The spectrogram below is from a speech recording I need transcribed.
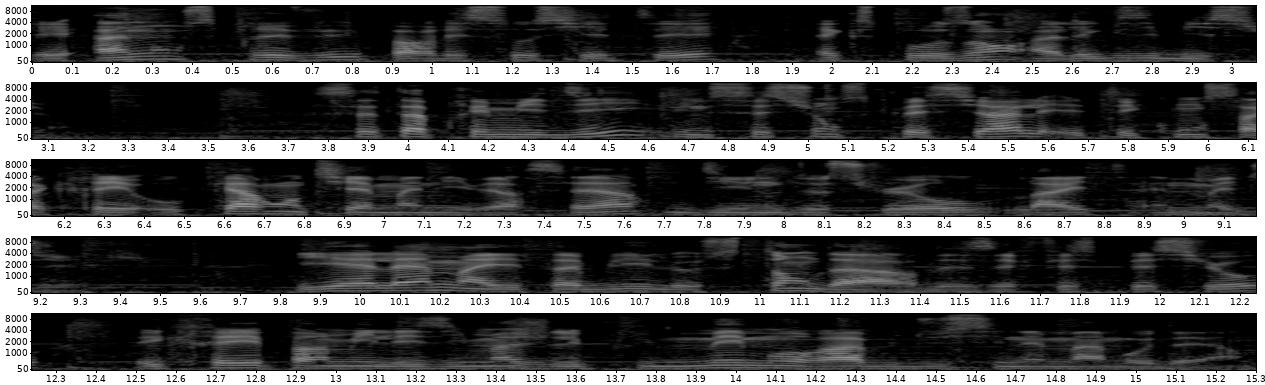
et annonces prévues par les sociétés exposant à l'exhibition. Cet après-midi, une session spéciale était consacrée au 40e anniversaire d'Industrial Light and Magic. ILM a établi le standard des effets spéciaux et créé parmi les images les plus mémorables du cinéma moderne.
